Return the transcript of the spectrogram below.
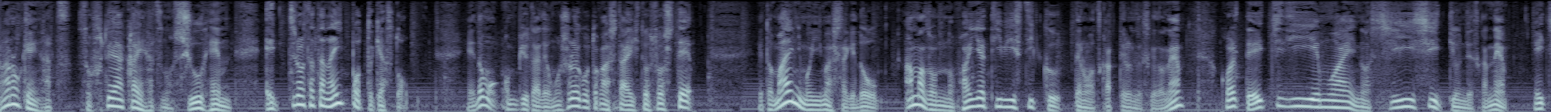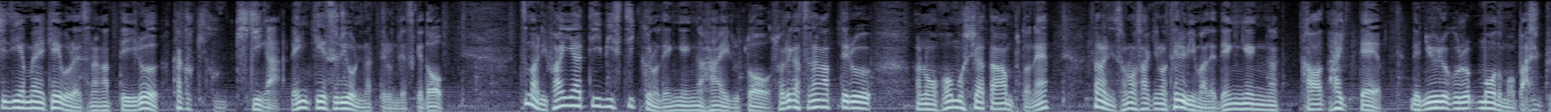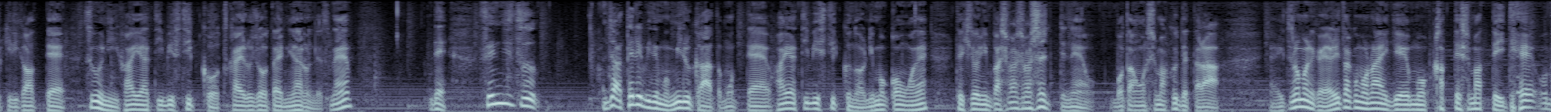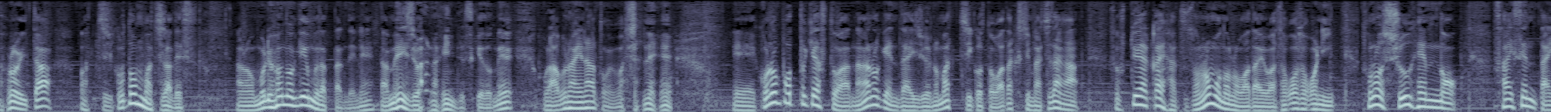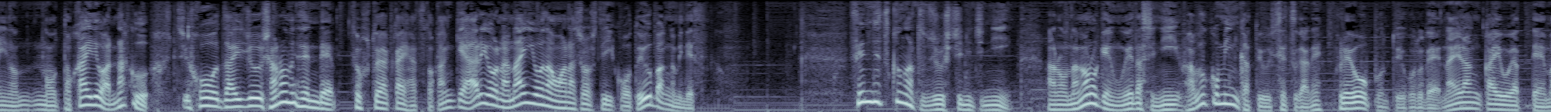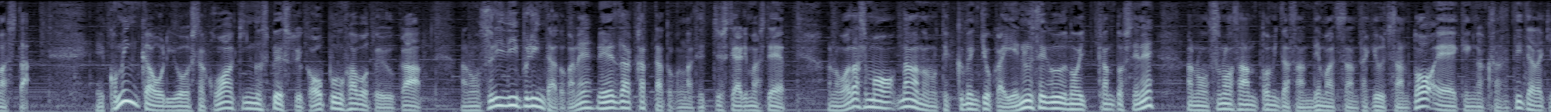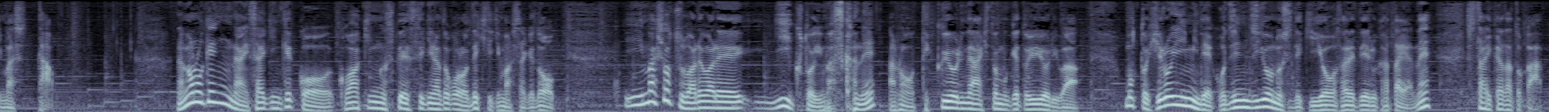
長野県発ソフトウェア開発の周辺、エッジの立たないポッドキャスト。えー、どうも、コンピューターで面白いことがしたい人、そして、えっと、前にも言いましたけど、Amazon の Fire TV スティックってのを使ってるんですけどね。これって HDMI の CC っていうんですかね。HDMI ケーブルで繋がっている各機器が連携するようになってるんですけど、つまり Fire TV スティックの電源が入ると、それが繋がってる、あの、ホームシアターアンプとね、さらにその先のテレビまで電源が、入って、で、入力モードもバシッと切り替わって、すぐに Fire TV スティックを使える状態になるんですね。で、先日、じゃあテレビでも見るかと思って、Fire TV スティックのリモコンをね、適当にバシバシバシってね、ボタンを押しまくってたら、いつの間にかやりたくもないゲームを買ってしまっていて、驚いたマッチこと町田です。あの、無料のゲームだったんでね、ダメージはないんですけどね、これ危ないなと思いましたね。えー、このポッドキャストは長野県在住のマッチーこと私町田がソフトウェア開発そのものの話題はそこそこに、その周辺の最先端の都会ではなく、地方在住者の目線でソフトウェア開発と関係あるようなないようなお話をしていこうという番組です。先日9月17日に、あの、長野県上田市にファブコミンカという施設がね、プレオープンということで内覧会をやってました。え古民家を利用したコワーキングスペースというかオープンファボというか、あの、3D プリンターとかね、レーザーカッターとかが設置してありまして、あの、私も長野のテック勉強会 N セグの一環としてね、あの、須野さん、富田さん、出町さん、竹内さんと、えー、見学させていただきました。長野県内最近結構コワーキングスペース的なところできてきましたけど、今一つ我々ギークと言いますかね、あの、テック寄りな人向けというよりは、もっと広い意味で個人事業主で起業されている方やね、したい方とか、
